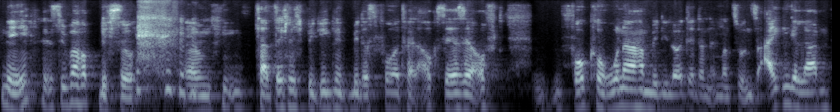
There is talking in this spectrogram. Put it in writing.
Nee, ist überhaupt nicht so. ähm, tatsächlich begegnet mir das Vorurteil auch sehr, sehr oft. Vor Corona haben wir die Leute dann immer zu uns eingeladen,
